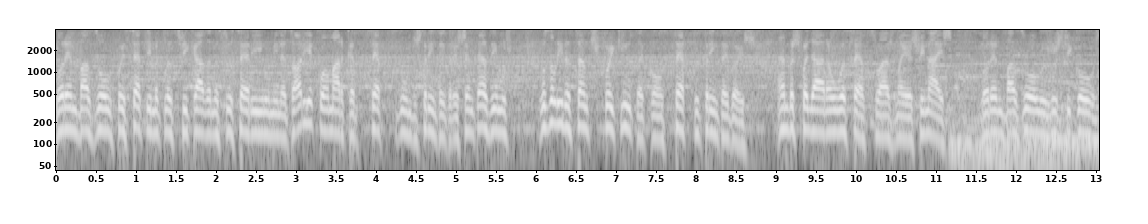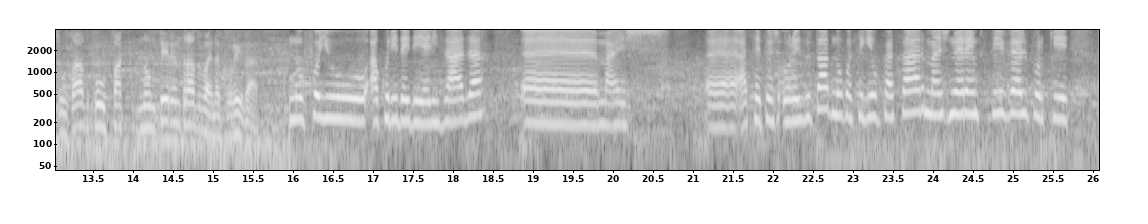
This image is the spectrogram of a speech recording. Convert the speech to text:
Lorene Basolo foi sétima classificada na sua série eliminatória com a marca de 7 segundos 33 centésimos. Rosalina Santos foi quinta com 7,32. Ambas falharam o acesso às meias finais. Lorene Basolo justificou o resultado com o facto de não ter entrado bem na corrida. Não foi a corrida idealizada, mas Uh, aceitou o resultado, não conseguiu passar, mas não era impossível porque uh,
